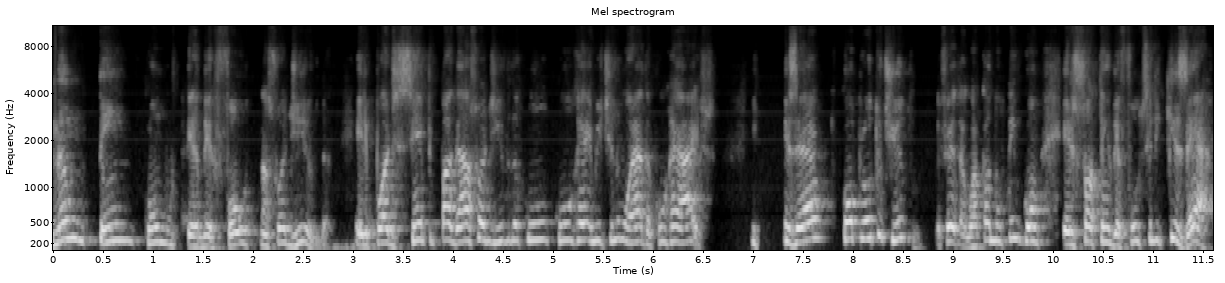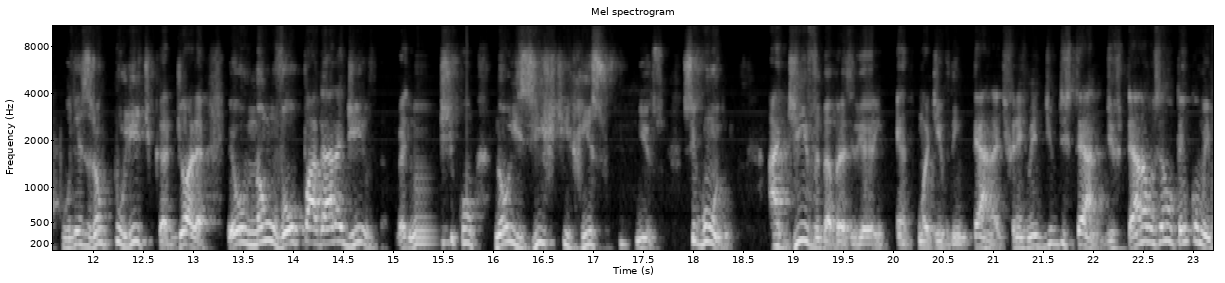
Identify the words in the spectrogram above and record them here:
não tem como ter default na sua dívida. Ele pode sempre pagar a sua dívida com, com moeda, com reais. E se quiser, compre outro título. Perfeito? Agora, não tem como. Ele só tem default se ele quiser, por decisão política, de olha, eu não vou pagar a dívida. Não existe, não existe risco nisso. Segundo, a dívida brasileira é uma dívida interna, diferentemente de dívida externa. Dívida externa você não tem como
